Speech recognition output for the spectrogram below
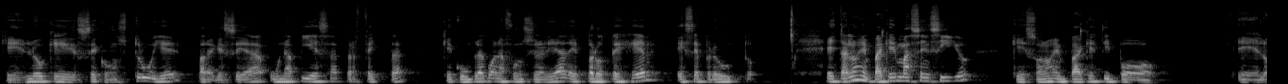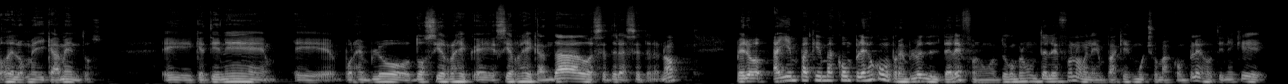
que es lo que se construye para que sea una pieza perfecta que cumpla con la funcionalidad de proteger ese producto. Están los empaques más sencillos, que son los empaques tipo eh, los de los medicamentos, eh, que tiene, eh, por ejemplo, dos cierres de, cierres de candado, etcétera, etcétera, ¿no? Pero hay empaques más complejos, como por ejemplo el del teléfono. Cuando tú compras un teléfono, el empaque es mucho más complejo. Tiene que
